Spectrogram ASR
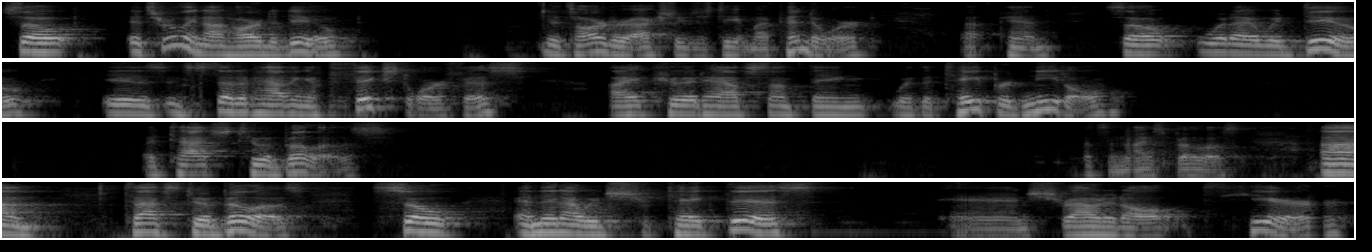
So it's really not hard to do. It's harder actually just to get my pen to work, that pen. So what I would do is instead of having a fixed orifice, I could have something with a tapered needle attached to a bellows. That's a nice bellows. Um, attached to a bellows. So, and then I would take this and shroud it all here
